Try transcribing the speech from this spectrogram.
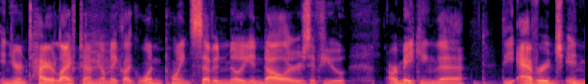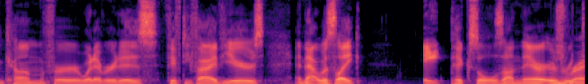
in your entire lifetime you'll make like 1.7 million dollars if you are making the the average income for whatever it is 55 years and that was like 8 pixels on there. It was Right.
